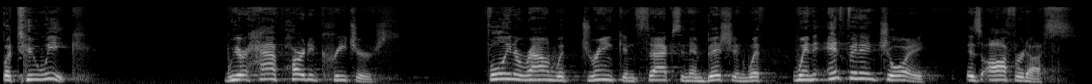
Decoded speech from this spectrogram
but too weak. We are half hearted creatures, fooling around with drink and sex and ambition with, when infinite joy is offered us.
